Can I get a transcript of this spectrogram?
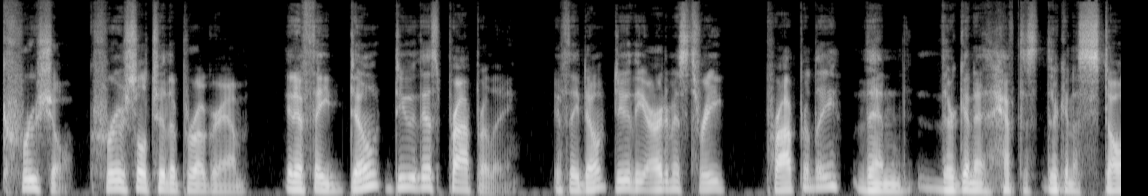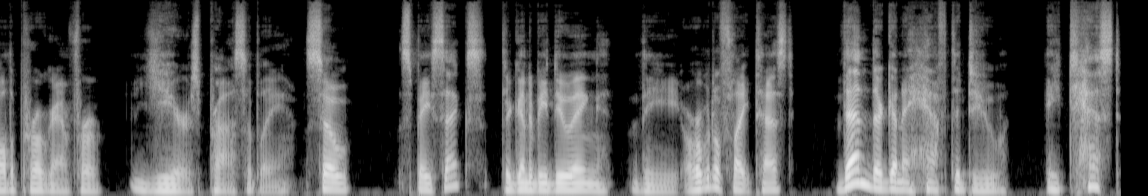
crucial, crucial to the program. And if they don't do this properly, if they don't do the Artemis 3 properly, then they're going to have to, they're going to stall the program for years, possibly. So, SpaceX, they're going to be doing the orbital flight test. Then they're going to have to do a test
